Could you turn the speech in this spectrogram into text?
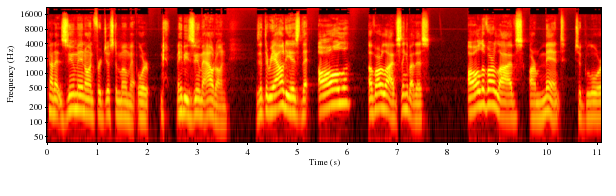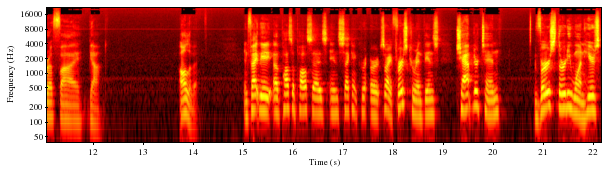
kind of zoom in on for just a moment, or maybe zoom out on, is that the reality is that all of our lives, think about this, all of our lives are meant to glorify God. All of it. In fact, the apostle Paul says in second or sorry, 1 Corinthians chapter 10 verse 31. Here's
